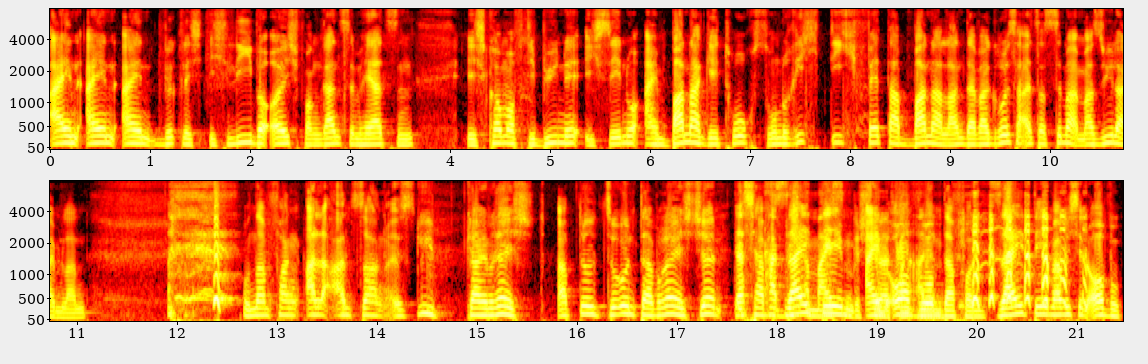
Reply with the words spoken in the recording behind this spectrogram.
ein, ein, ein, wirklich, ich liebe euch von ganzem Herzen. Ich komme auf die Bühne, ich sehe nur, ein Banner geht hoch, so ein richtig fetter Bannerland, der war größer als das Zimmer im Asylheimland. Und dann fangen alle an zu sagen, es gibt kein Recht, Abdul zu unterbrechen. Das ich habe seitdem einen Ohrwurm davon. seitdem habe ich den Ohrwurm.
